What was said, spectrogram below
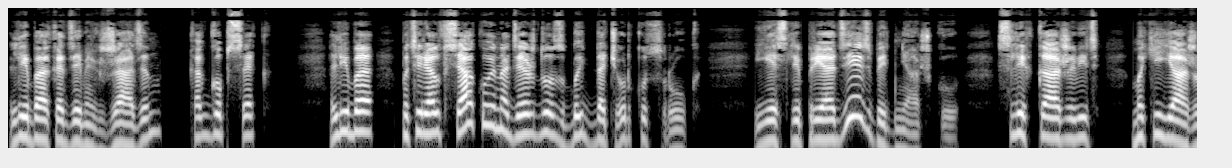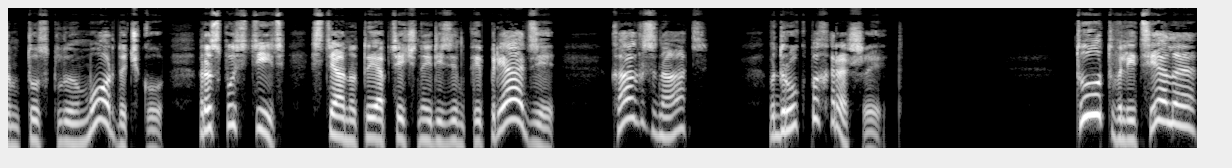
Либо академик жаден, как гопсек, либо потерял всякую надежду сбыть дочурку с рук. Если приодеть бедняжку, слегка оживить макияжем тусклую мордочку, распустить стянутые аптечной резинкой пряди, как знать, вдруг похорошеет. Тут влетела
